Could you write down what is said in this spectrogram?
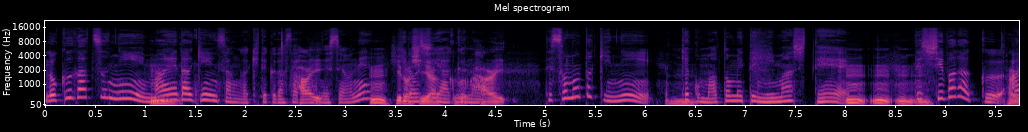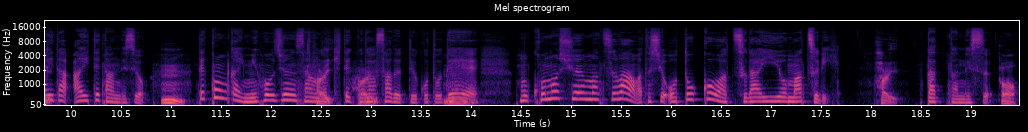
6月に前田銀さんが来てくださったんですよね。うん、広志広役はい。で、その時に結構まとめてみまして、うんうんうんうん。で、しばらく間空いてたんですよ。うん。で、今回、美穂純さんが来てくださるということで、もうこの週末は私、男はつらいよ祭りはい。だったんです。あ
